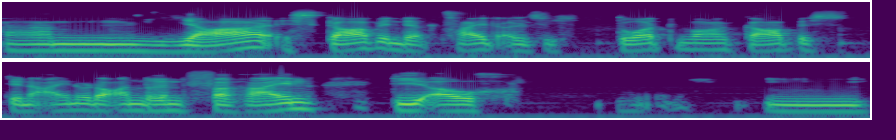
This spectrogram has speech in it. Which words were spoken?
Ähm, ja, es gab in der Zeit, als ich dort war, gab es den ein oder anderen Verein, die auch, hm,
